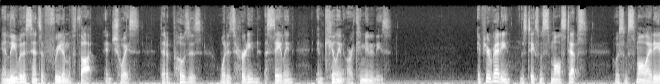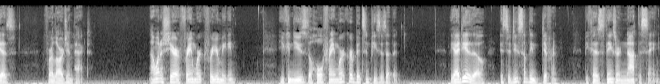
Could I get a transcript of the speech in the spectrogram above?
and lead with a sense of freedom of thought and choice that opposes what is hurting, assailing, and killing our communities. If you're ready, let's take some small steps with some small ideas for a large impact. I want to share a framework for your meeting you can use the whole framework or bits and pieces of it. The idea, though, is to do something different because things are not the same.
